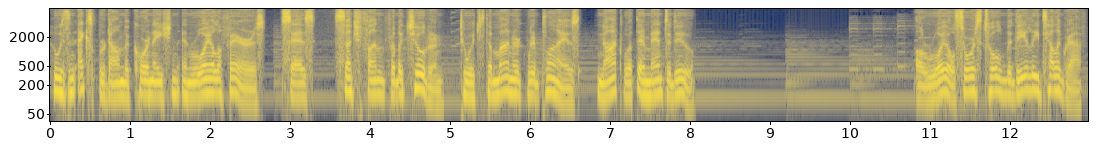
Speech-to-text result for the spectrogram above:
who is an expert on the coronation and royal affairs, says, such fun for the children, to which the monarch replies, not what they're meant to do. A royal source told the Daily Telegraph,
